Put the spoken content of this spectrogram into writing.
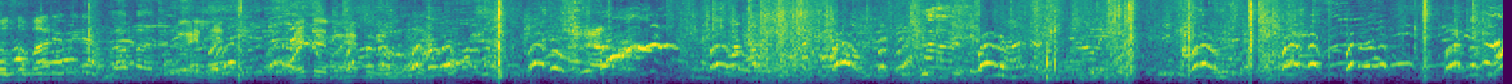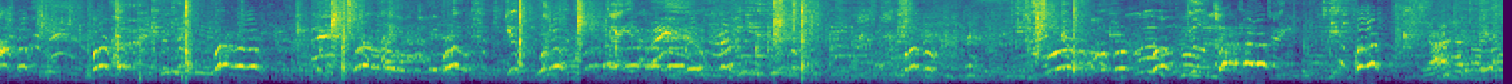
Los ovarios, mira. Este, por ejemplo, Yeah,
